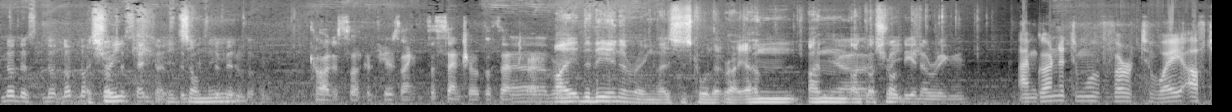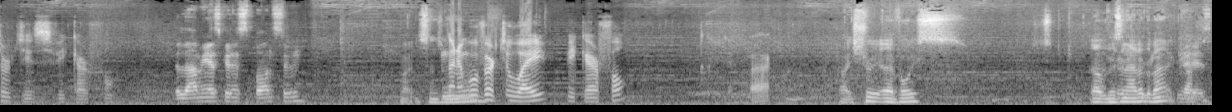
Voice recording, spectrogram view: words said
No, this, no, not, not, not the center. It's, it's the, on it's the me. middle donut. God, it's so confusing. It's the center of the center. Uh, where- I the, the inner ring. Let's just call it. Right. Um. I'm. yeah, I've got it's shriek. the inner ring. I'm going to move her away after this, be careful. The Lamia is gonna spawn soon. Right. I'm gonna move more. her away, be careful. Back. Right. Shriek. Uh, voice. Oh, there's an ad at the back. There it is.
